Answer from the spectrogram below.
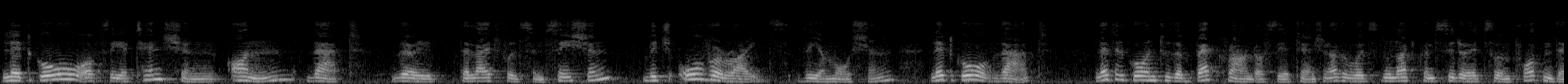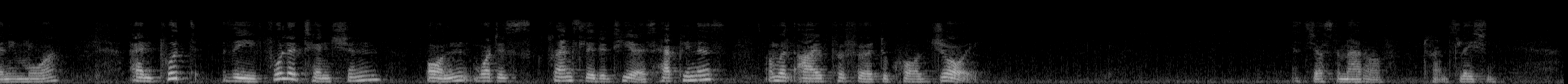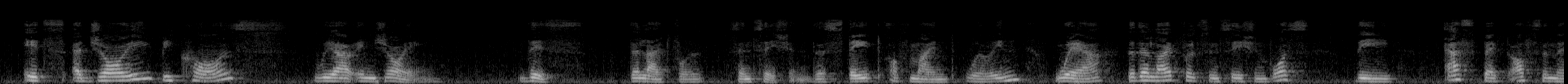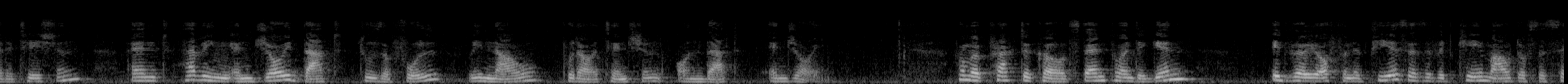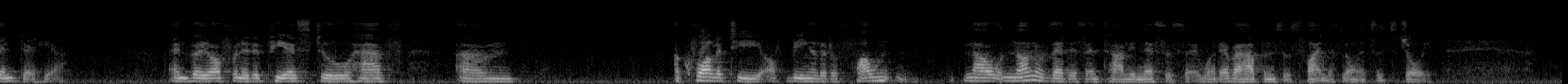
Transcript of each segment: let go of the attention on that very delightful sensation which overrides the emotion, let go of that, let it go into the background of the attention. In other words, do not consider it so important anymore, and put the full attention on what is translated here as happiness and what I prefer to call joy. It's just a matter of translation. It's a joy because we are enjoying this delightful sensation, the state of mind we're in, where the delightful sensation was the aspect of the meditation, and having enjoyed that to the full, we now put our attention on that enjoying. From a practical standpoint, again, it very often appears as if it came out of the center here. And very often it appears to have um, a quality of being a little fountain. Now, none of that is entirely necessary. Whatever happens is fine as long as it's joy.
